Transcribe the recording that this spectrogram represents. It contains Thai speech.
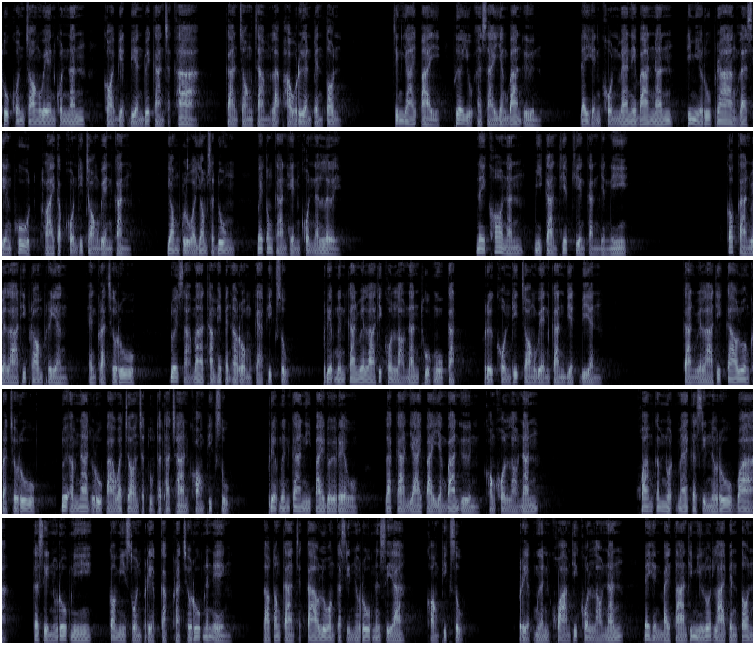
ถูกคนจองเวรคนนั้นคอยเบียดเบียนด้วยการจะฆ่า การจองจำและเผาเรือนเป็นต้น จึงย้ายไปเพื่ออยู่อาศัยยังบ้านอื่น ได้เห็นคนแม้ในบ้านนั้นที่มีรูปร่างและเสียงพูดคล้ายกับคนที่จองเวรกัน ย่อมกลัวย่อมสะดุ้ง ไม่ต้องการเห็นคนนั้นเลย ในข้อนั้นมีการเทียบเคียงกันอย่างนี้ ก็การเวลาที่พร้อมเพรียง แห่งกรัชรูป ด้วยสามารถทำให้เป็นอารมณ์แก่ภิกษุ เปรียบเหมือนการเวลาที่คนเหล่านั้นถูกงูกัด หรือคนที่จองเวรการเบียดเบียน การเวลาที่ก้าวล่วงกรัชรูป ด้วยอำนาจรูปาวจรจตุตถาฌานของภิกษุ เปรียบเหมือนการหนีไปโดยเร็ว และการย้ายไปยังบ้านอื่นของคนเหล่านั้น ความกำหนดแม้กสินรูปว่ากสินรูปนี้ก็มีส่วนเปรียบกับกรัชรูปนั่นเอง เราต้องการจะก้าวล่วงกสินรูปนั้นเสียของภิกษุ เปรียบเหมือนความที่คนเหล่านั้น ได้เห็นใบตาลที่มีลวดลายเป็นต้น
